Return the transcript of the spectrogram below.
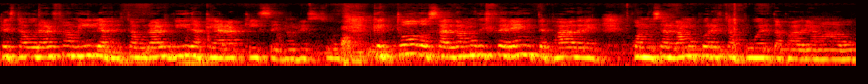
restaurar familias, restaurar vida que hará aquí, Señor Jesús. Que todos salgamos diferentes, Padre, cuando salgamos por esta puerta, Padre amado.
